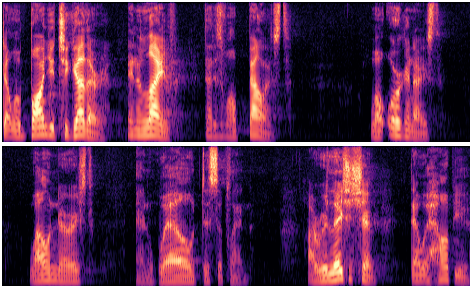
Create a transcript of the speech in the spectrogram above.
that will bond you together in a life that is well balanced, well organized, well nourished, and well disciplined. A relationship that will help you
